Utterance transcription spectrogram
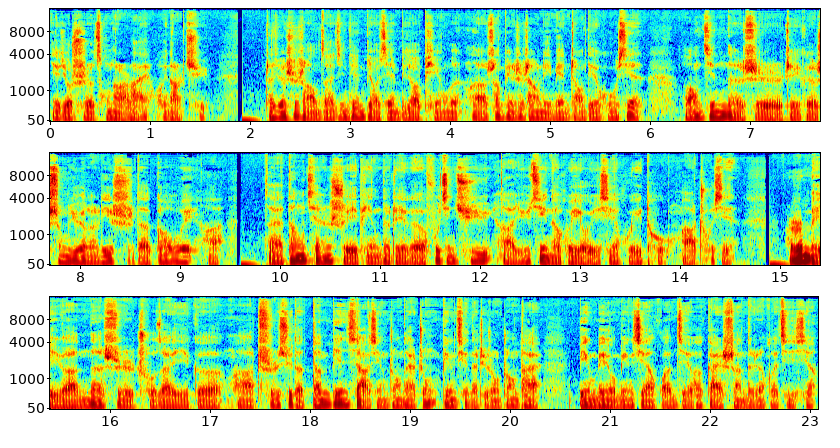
也就是从哪儿来回哪儿去。债券市场在今天表现比较平稳啊，商品市场里面涨跌互现，黄金呢是这个升越了历史的高位啊，在当前水平的这个附近区域啊，预计呢会有一些回吐啊出现。而美元呢是处在一个啊持续的单边下行状态中，并且呢这种状态并没有明显缓解和改善的任何迹象。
